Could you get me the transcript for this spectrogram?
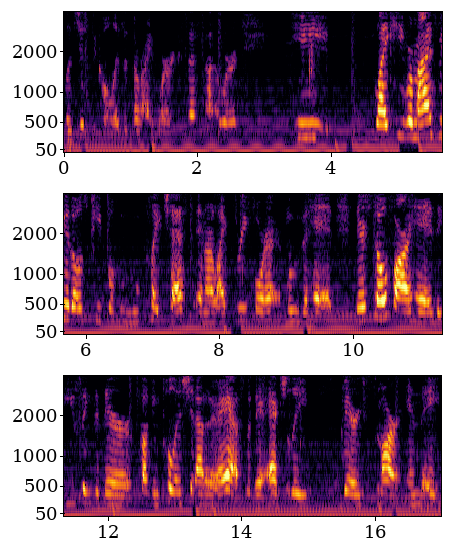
logistical isn't the right word because that's not a word. He like he reminds me of those people who play chess and are like three, four moves ahead. They're so far ahead that you think that they're fucking pulling shit out of their ass, but they're actually very smart and they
